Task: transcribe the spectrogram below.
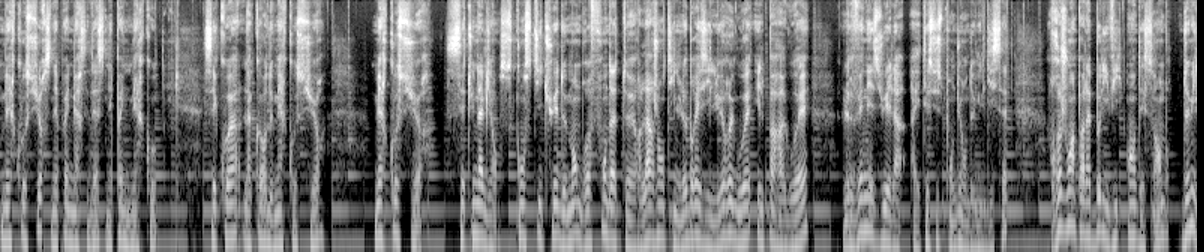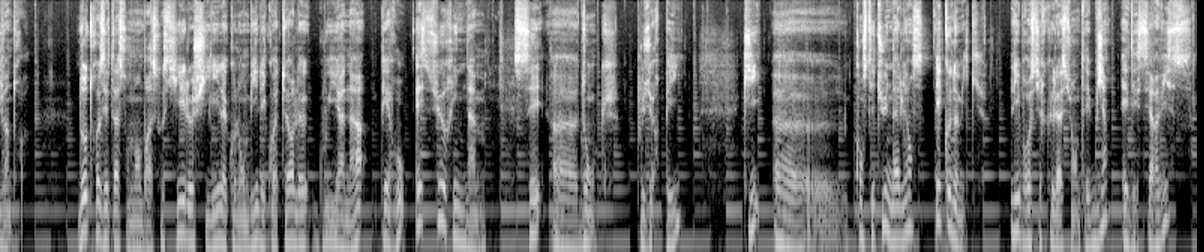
Mercosur, ce n'est pas une Mercedes, ce n'est pas une Merco. C'est quoi l'accord de Mercosur? Mercosur, c'est une alliance constituée de membres fondateurs, l'Argentine, le Brésil, l'Uruguay et le Paraguay. Le Venezuela a été suspendu en 2017, rejoint par la Bolivie en décembre 2023. D'autres États sont membres associés, le Chili, la Colombie, l'Équateur, le Guyana, Pérou et Suriname. C'est euh, donc plusieurs pays qui euh, constituent une alliance économique. Libre circulation des biens et des services,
